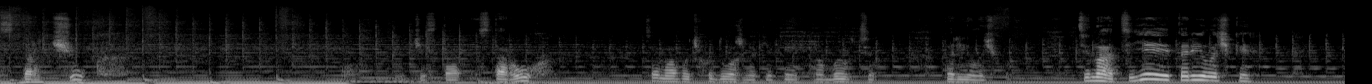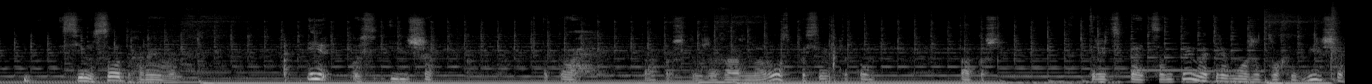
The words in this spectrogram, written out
Старчук. Чи старух. Це, мабуть, художник, який робив цю тарілочку. Ціна цієї тарілочки 700 гривень. І ось інша така також дуже гарна розписі в такому. Також 35 сантиметрів, може трохи більше.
